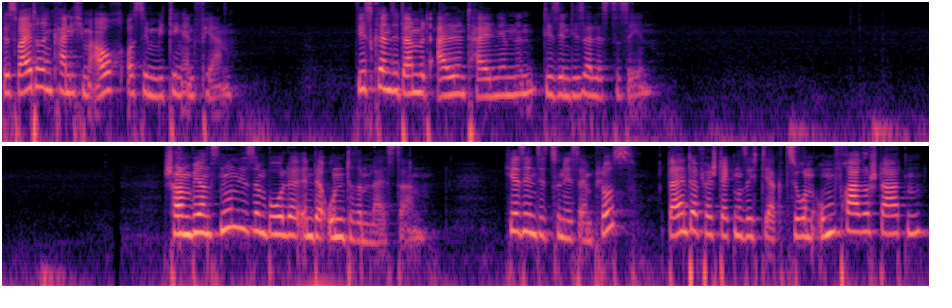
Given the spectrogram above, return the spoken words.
Des Weiteren kann ich ihn auch aus dem Meeting entfernen. Dies können Sie dann mit allen Teilnehmenden, die Sie in dieser Liste sehen. Schauen wir uns nun die Symbole in der unteren Leiste an. Hier sehen Sie zunächst ein Plus, dahinter verstecken sich die Aktionen Umfrage starten,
